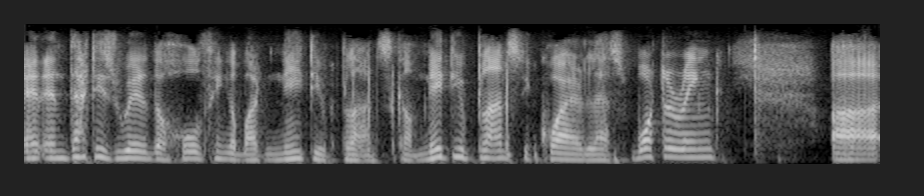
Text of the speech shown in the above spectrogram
and and that is where the whole thing about native plants come. Native plants require less watering uh,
